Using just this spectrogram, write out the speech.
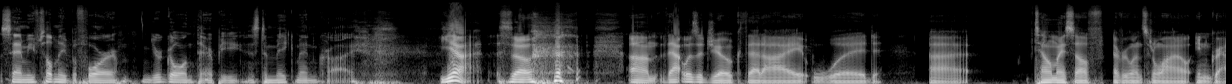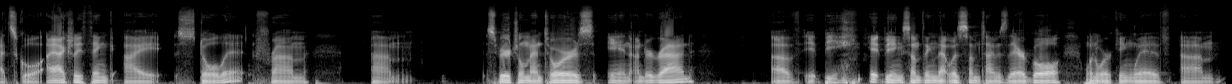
Sam, you've told me before your goal in therapy is to make men cry. Yeah. So um, that was a joke that I would uh, tell myself every once in a while in grad school. I actually think I stole it from um, spiritual mentors in undergrad of it being it being something that was sometimes their goal when working with um,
